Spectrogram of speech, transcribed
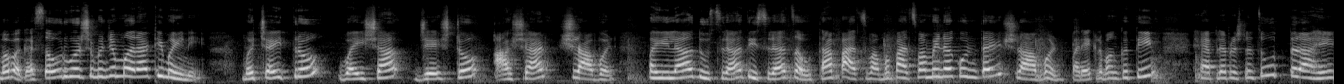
मग बघा सौर वर्ष म्हणजे मराठी महिने. मग चैत्र वैशाख ज्येष्ठ आषाढ श्रावण. पहिला दुसरा तिसरा चौथा पाचवा. मग पाचवा महिना कोणता आहे? श्रावण. पर्याय क्रमांक तीन. हे आपल्या प्रश्नाचं उत्तर आहे.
